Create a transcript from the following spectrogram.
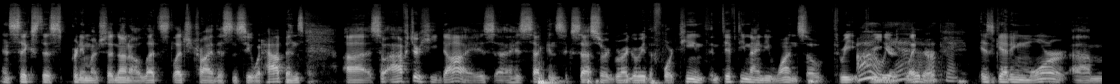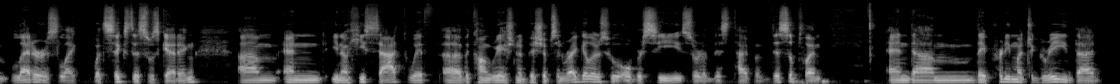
And Sixtus pretty much said, "No, no, let's let's try this and see what happens." Uh, so after he dies, uh, his second successor, Gregory the Fourteenth, in 1591, so three oh, three years yeah, later, okay. is getting more um, letters like what Sixtus was getting. Um, and you know, he sat with uh, the congregation of bishops and regulars who oversee sort of this type of discipline, and um, they pretty much agreed that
